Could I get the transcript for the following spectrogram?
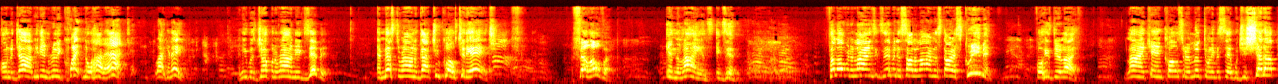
on the job, he didn't really quite know how to act like an ape and he was jumping around the exhibit and messed around and got too close to the edge. Fell over in the lion's exhibit. Fell over in the lion's exhibit and saw the lion and started screaming for his dear life. Lion came closer and looked on him and said, Would you shut up?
